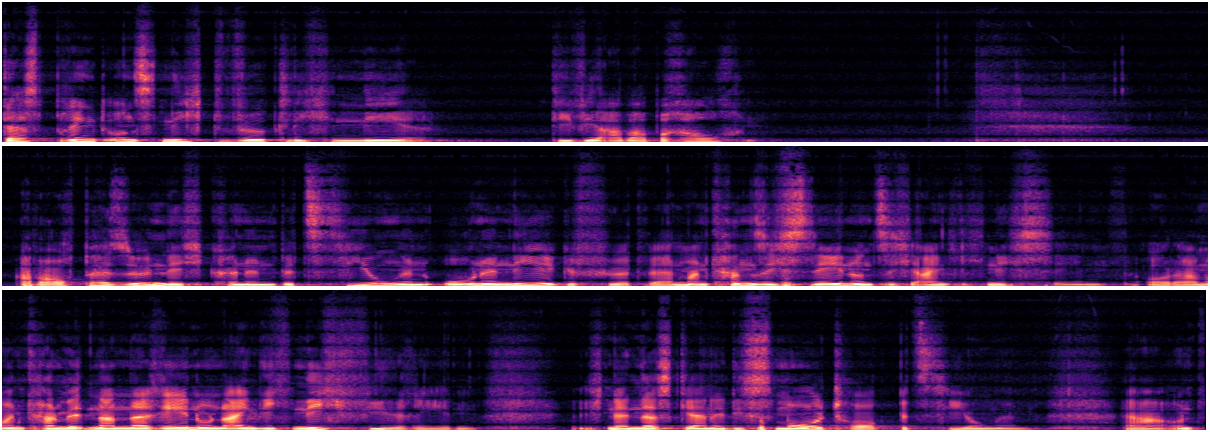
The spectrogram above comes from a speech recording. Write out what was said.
das bringt uns nicht wirklich Nähe, die wir aber brauchen. Aber auch persönlich können Beziehungen ohne Nähe geführt werden. Man kann sich sehen und sich eigentlich nicht sehen. Oder man kann miteinander reden und eigentlich nicht viel reden. Ich nenne das gerne die Smalltalk-Beziehungen. Ja, und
